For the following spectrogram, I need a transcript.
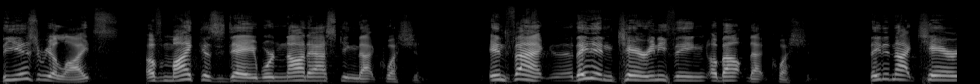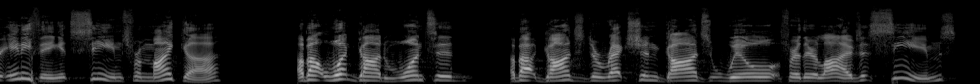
The Israelites of Micah's day were not asking that question. In fact, they didn't care anything about that question. They did not care anything, it seems, from Micah about what God wanted, about God's direction, God's will for their lives. It seems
